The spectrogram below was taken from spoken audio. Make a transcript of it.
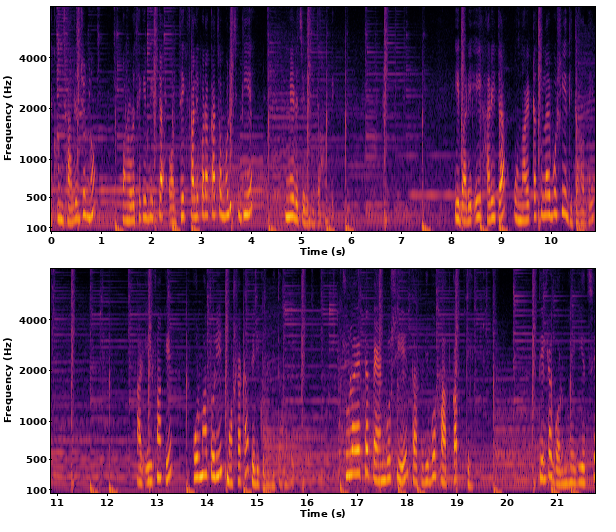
এখন ঝালের জন্য পনেরো থেকে বিশটা অর্ধেক ফালি করা কাঁচা মরিচ দিয়ে নেড়ে চেড়ে দিতে হবে। এবারে এই হাঁড়িটা অন্য আরেকটা চুলায় বসিয়ে দিতে হবে। আর এই ফাঁকে কোরমা তৈরির মশলাটা রেডি করে নিতে হবে। চুলায় একটা প্যান বসিয়ে তাতে দিব হাফ কাপ তেল। তেলটা গরম হয়ে গিয়েছে।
